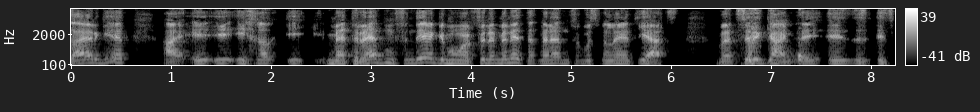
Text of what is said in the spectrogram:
er geht. Ich met redden von der Gemara, wir nicht, dass wir redden von was man lernt jetzt. But Gang, is, is,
